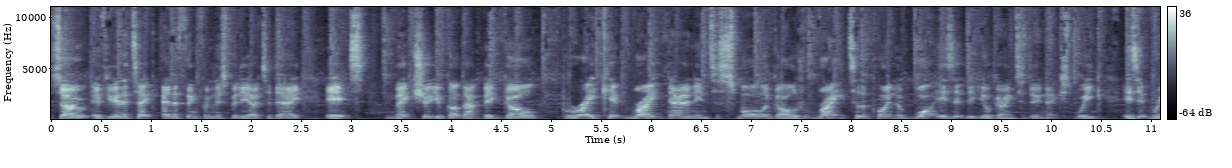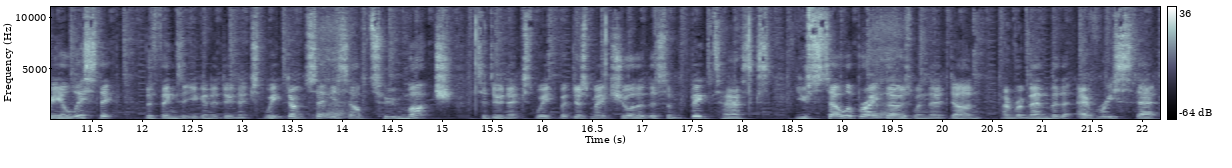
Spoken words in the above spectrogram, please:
So, if you're going to take anything from this video today, it's make sure you've got that big goal, break it right down into smaller goals, right to the point of what is it that you're going to do next week? Is it realistic, the things that you're going to do next week? Don't set yourself too much to do next week, but just make sure that there's some big tasks. You celebrate those when they're done, and remember that every step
